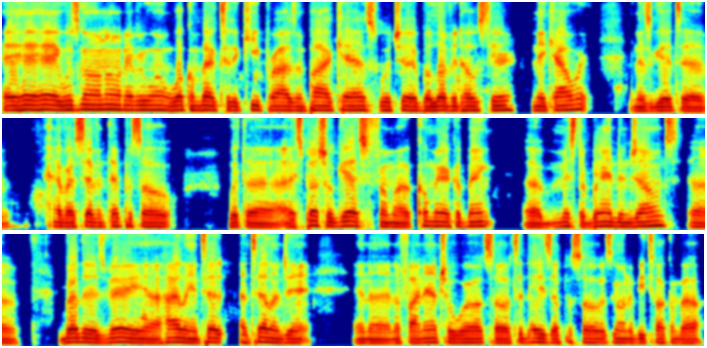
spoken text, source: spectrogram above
Hey, hey, hey, what's going on, everyone? Welcome back to the Keep Rising podcast with your beloved host here, Nick Howard. And it's good to have our seventh episode with a, a special guest from uh, Comerica Bank, uh, Mr. Brandon Jones. Uh, brother is very uh, highly inte- intelligent in, uh, in the financial world. So today's episode is going to be talking about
